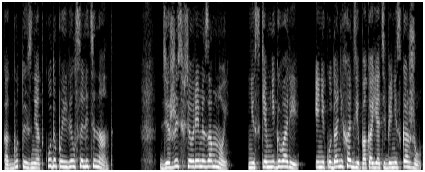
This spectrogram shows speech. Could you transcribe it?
как будто из ниоткуда появился лейтенант. «Держись все время за мной, ни с кем не говори и никуда не ходи, пока я тебе не скажу».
